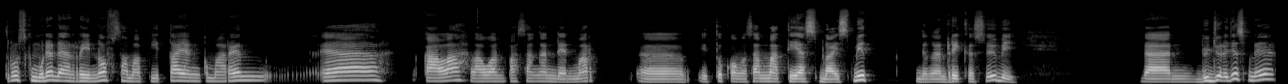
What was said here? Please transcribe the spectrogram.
Terus kemudian ada Rinov sama Pita yang kemarin ya kalah lawan pasangan Denmark uh, itu kalau nggak salah Matthias Smith dengan Rike Subi. Dan jujur aja sebenarnya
